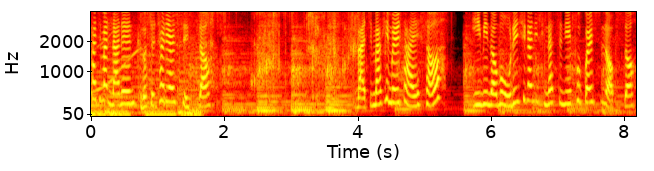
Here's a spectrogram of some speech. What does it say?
하지만 나는 그것을 처리할 수 있어. 마지막 힘을 다해서 이미 너무 오랜 시간이 지났으니 포기할 수는 없어.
